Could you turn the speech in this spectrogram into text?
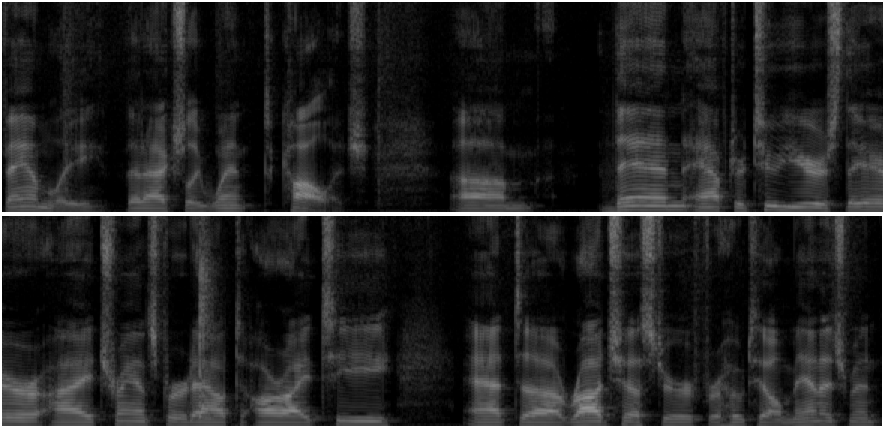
family that actually went to college. Um, then, after two years there, I transferred out to RIT at uh, Rochester for hotel management.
